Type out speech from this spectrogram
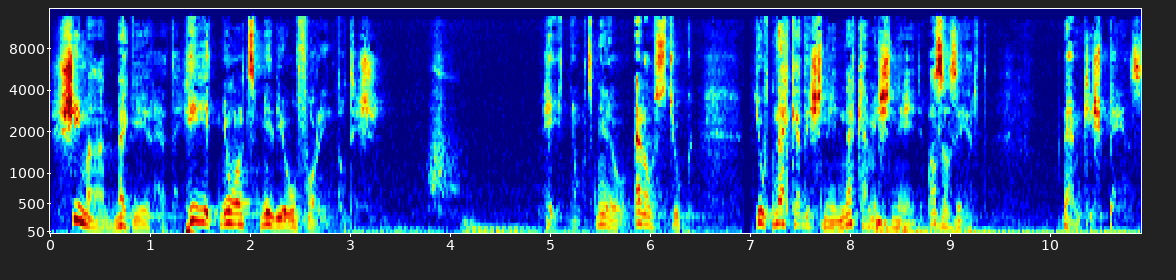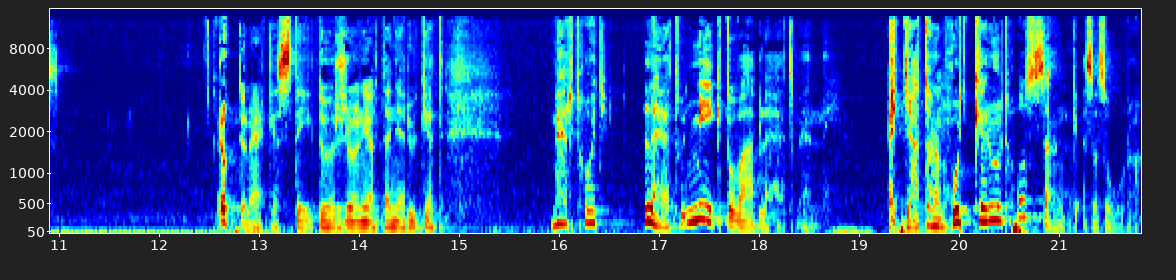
Simán megérhet 7-8 millió forintot is. 7-8 millió, elosztjuk. Jut neked is négy, nekem is négy, az azért nem kis pénz. Rögtön elkezdték dörzsölni a tenyerüket, mert hogy lehet, hogy még tovább lehet menni. Egyáltalán hogy került hozzánk ez az óra?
